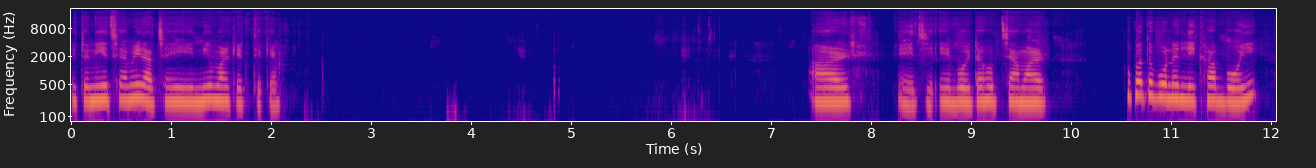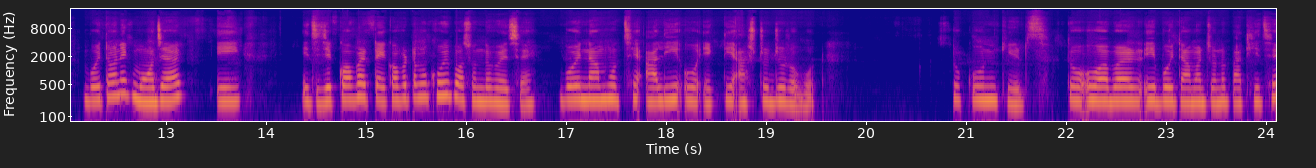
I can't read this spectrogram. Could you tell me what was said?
এটা নিয়েছি আমি রাজশাহী নিউ মার্কেট থেকে। আর এই যে, এই বইটা হচ্ছে আমার ফুফাতো বোনের লেখা বই। বইটা অনেক মজার। এই এই যে যে কভারটা এই কভারটা আমার খুবই পছন্দ হয়েছে। বইয়ের নাম হচ্ছে আলী ও একটি আশ্চর্য রোবট সুকুন কিডস। তো ও আবার এই বইটা আমার জন্য পাঠিয়েছে।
